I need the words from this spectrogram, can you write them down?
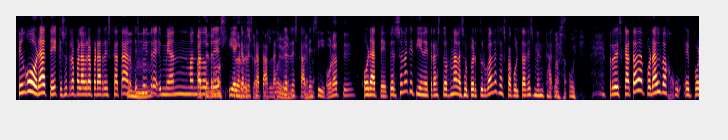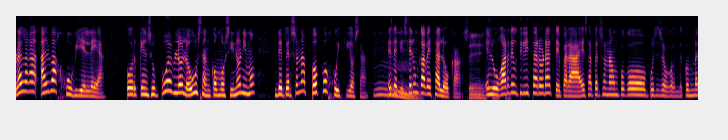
Tengo orate, que es otra palabra para rescatar. Es que hoy me han mandado ah, tres y hay que rescatarlas. tres rescates, sí. Orate. Orate, persona que tiene trastornadas o perturbadas las facultades mentales. Rescatada por Alba, eh, por Alba Jubielea porque en su pueblo lo usan como sinónimo de persona poco juiciosa. Es decir, ser un mm. cabeza loca. en lugar de utilizar orate para esa persona un poco, pues eso, con una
